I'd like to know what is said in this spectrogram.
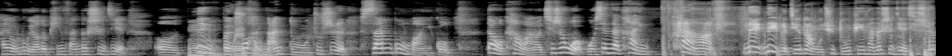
还有路遥的《平凡的世界》。呃，那嗯本书很难读，就是三部嘛，一共。但我看完了，其实我我现在看看啊，那那个阶段我去读《平凡的世界》，其实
